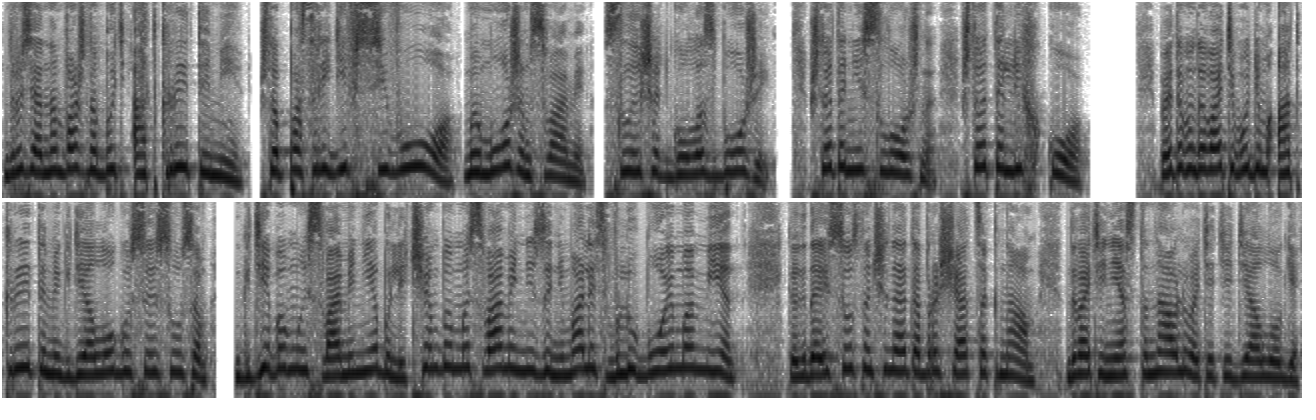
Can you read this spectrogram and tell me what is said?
Друзья, нам важно быть открытыми, что посреди всего мы можем с вами слышать голос Божий, что это несложно, что это легко. Поэтому давайте будем открытыми к диалогу с Иисусом, где бы мы с вами не были, чем бы мы с вами ни занимались в любой момент, когда Иисус начинает обращаться к нам. Давайте не останавливать эти диалоги,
